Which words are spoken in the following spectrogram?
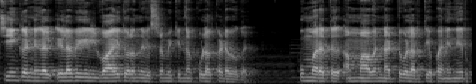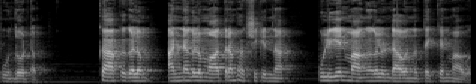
ചീങ്കണ്ണികൾ ഇളവയിൽ വായു തുറന്ന് വിശ്രമിക്കുന്ന കുളക്കടവുകൾ. ഉമ്മറത്ത് അമ്മാവൻ നട്ടുവളർത്തിയ പനിനീർ പൂന്തോട്ടം. കാക്കകളും അണ്ണകളും മാത്രം ഭക്ഷിക്കുന്ന പുളിയൻ മാങ്ങകളുണ്ടാവുന്ന തെക്കൻ മാവ്.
